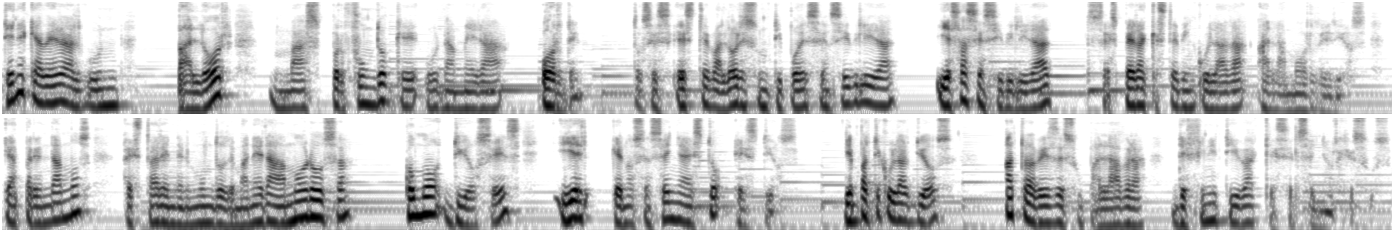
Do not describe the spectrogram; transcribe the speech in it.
tiene que haber algún valor más profundo que una mera orden. Entonces, este valor es un tipo de sensibilidad y esa sensibilidad se espera que esté vinculada al amor de Dios, que aprendamos a estar en el mundo de manera amorosa, como Dios es y el que nos enseña esto es Dios. Y en particular Dios a través de su palabra definitiva que es el Señor Jesús.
